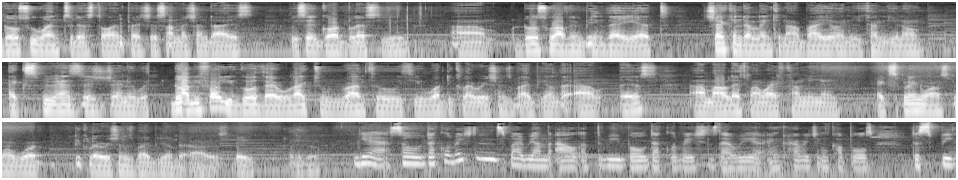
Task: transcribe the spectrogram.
Those who went to the store and purchased our merchandise, we say God bless you. Um, those who haven't been there yet, check in the link in our bio and you can, you know, experience this journey with. But before you go there, I would like to run through with you what declarations by Beyond the Aisle is. Um, I'll let my wife come in and explain once more what declarations by Beyond the Aisle is. Babe, can you go? Yeah, so declarations by Beyond the Aisle are three bold declarations that we are encouraging couples to speak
